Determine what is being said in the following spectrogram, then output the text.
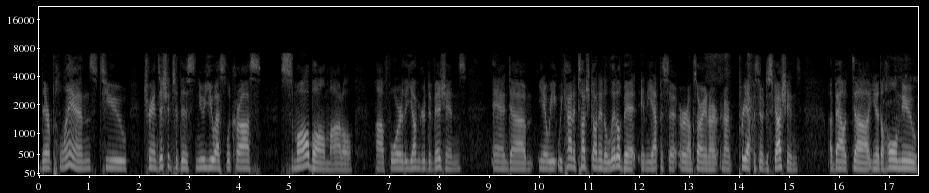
their plans to transition to this new U.S. lacrosse small ball model uh, for the younger divisions. And um, you know, we, we kind of touched on it a little bit in the episode, or I'm sorry, in our in our pre-episode discussions about uh, you know the whole new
